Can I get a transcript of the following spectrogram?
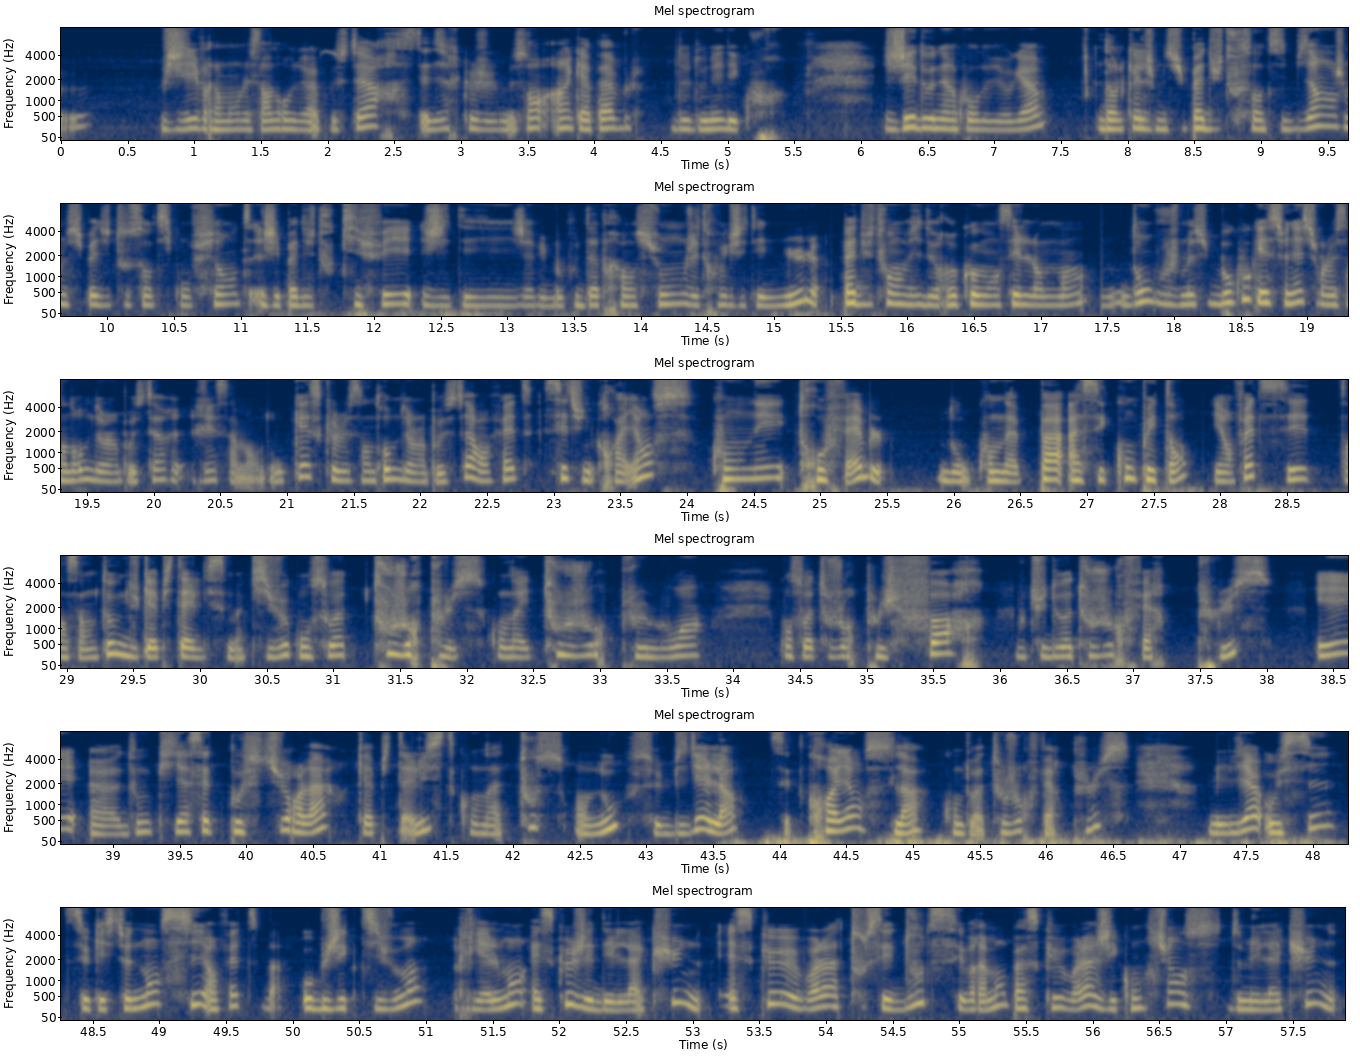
j'ai vraiment le syndrome de l'imposteur, c'est-à-dire que je me sens incapable de donner des cours. J'ai donné un cours de yoga, dans lequel je me suis pas du tout sentie bien, je me suis pas du tout sentie confiante, j'ai pas du tout kiffé, j'étais, j'avais beaucoup d'appréhension, j'ai trouvé que j'étais nulle, pas du tout envie de recommencer le lendemain. Donc je me suis beaucoup questionnée sur le syndrome de l'imposteur récemment. Donc qu'est-ce que le syndrome de l'imposteur en fait? C'est une croyance qu'on est trop faible, donc qu'on n'a pas assez compétent, et en fait c'est un symptôme du capitalisme qui veut qu'on soit toujours plus, qu'on aille toujours plus loin qu'on soit toujours plus fort, où tu dois toujours faire plus. Et euh, donc il y a cette posture-là, capitaliste, qu'on a tous en nous, ce biais-là, cette croyance-là, qu'on doit toujours faire plus. Mais il y a aussi ce questionnement si, en fait, bah, objectivement, réellement, est-ce que j'ai des lacunes? Est-ce que, voilà, tous ces doutes, c'est vraiment parce que, voilà, j'ai conscience de mes lacunes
